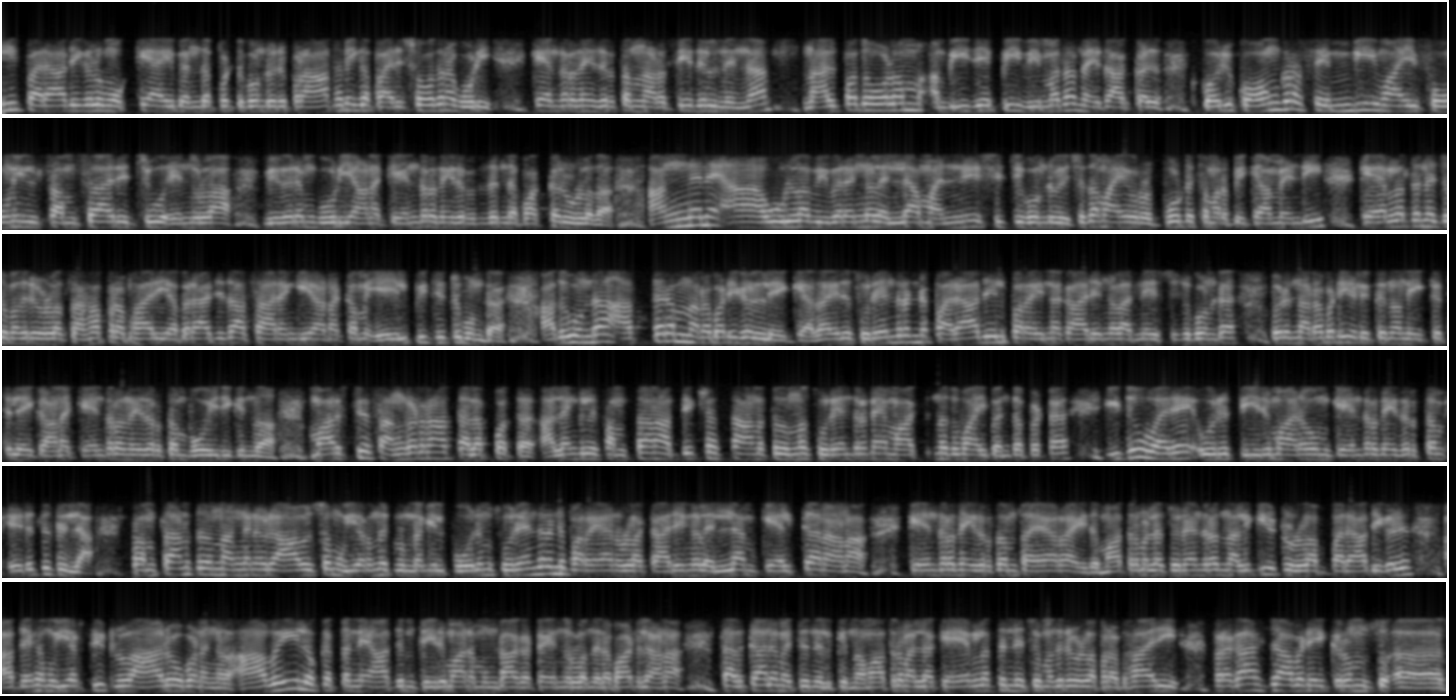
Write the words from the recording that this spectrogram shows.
ഈ പരാതികളും ഒക്കെയായി ബന്ധപ്പെട്ടുകൊണ്ട് ഒരു പ്രാഥമിക പരിശോധന കൂടി കേന്ദ്ര നേതൃത്വം നടത്തിയതിൽ നിന്ന് നാൽപ്പതോളം ബി ജെ പി വിമത നേതാക്കൾ ഒരു കോൺഗ്രസ് എം പിയുമായി ഫോണിൽ സംസാരിച്ചു എന്നുള്ള വിവരം കൂടിയാണ് കേന്ദ്ര നേതൃത്വത്തിന്റെ പക്കലുള്ളത്. അങ്ങനെ ഉള്ള വിവരങ്ങളെല്ലാം അന്വേഷിച്ചുകൊണ്ട് വിശദമായ റിപ്പോർട്ട് സമർപ്പിക്കാൻ വേണ്ടി കേരളത്തിന്റെ ചുമതലയുള്ള സഹപ്രഭാരി അപരാജിത സാരംഗി അടക്കം ഏൽപ്പിച്ചിട്ടുമുണ്ട്. അതുകൊണ്ട് അത്തരം നടപടികളിലേക്ക് അതായത് സുരേന്ദ്രന്റെ പരാതിയിൽ പറയുന്ന കാര്യങ്ങൾ അന്വേഷിച്ചുകൊണ്ട് ഒരു നടപടി എടുക്കുന്ന നീക്കത്തിലേക്കാണ് കേന്ദ്ര നേതൃത്വം പോയിരിക്കുന്നത്. മറിച്ച് സംഘടനാ തലപ്പത്ത് അല്ലെങ്കിൽ സംസ്ഥാന അധ്യക്ഷ സ്ഥാനത്ത് നിന്ന് സുരേന്ദ്രനെ മാറ്റുന്നതുമായി ബന്ധപ്പെട്ട് ഇതുവരെ ഒരു തീരുമാനവും കേന്ദ്ര നേതൃത്വം എടുത്തിട്ടില്ല. സംസ്ഥാനത്ത് നിന്ന് അങ്ങനെ ഒരു ആവശ്യം ഉയർന്നിട്ടുണ്ടെങ്കിൽ പോലും സുരേന്ദ്രന് പറയാനുള്ള കാര്യങ്ങളെല്ലാം കേൾക്കാനാണ് കേന്ദ്ര നേതൃത്വം തയ്യാറായത്. മാത്രമല്ല സുരേന്ദ്രൻ നൽകിയിട്ടുള്ള പരാതികൾ അദ്ദേഹം ഉയർത്തിയിട്ടുള്ള ആരോപണങ്ങൾ അവയിലൊക്കെ തന്നെ ആദ്യം തീരുമാനം ഉണ്ടാകട്ടെ എന്നുള്ള നിലപാടിലാണ് തൽക്കാലം എത്തി നിൽക്കുന്നത്. മാത്രമല്ല കെ കേരളത്തിന്റെ ചുമതലയുള്ള പ്രഭാരി പ്രകാശ് ജാവ്ഡേക്കറും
